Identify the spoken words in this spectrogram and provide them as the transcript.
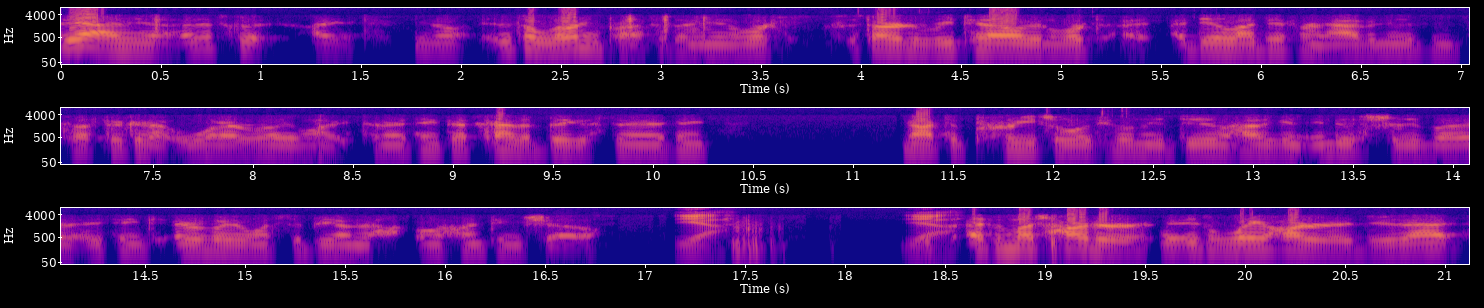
Yeah, I mean uh, that's good. I you know it's a learning process. I mean, I worked started retail and worked. I, I did a lot of different avenues until I figured out what I really liked, and I think that's kind of the biggest thing. I think not to preach what people need to do and how to get in industry, but I think everybody wants to be on their own hunting show. Yeah. Yeah. It's, it's much harder. It's way harder to do that.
